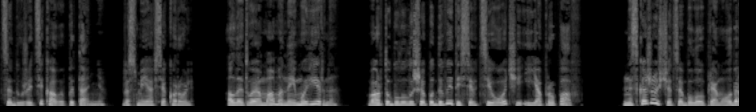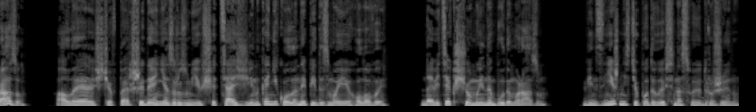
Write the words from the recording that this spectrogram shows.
Це дуже цікаве питання, розсміявся король. Але твоя мама неймовірна. Варто було лише подивитися в ці очі, і я пропав. Не скажу, що це було прямо одразу, але ще в перший день я зрозумів, що ця жінка ніколи не піде з моєї голови, навіть якщо ми не будемо разом. Він з ніжністю подивився на свою дружину.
